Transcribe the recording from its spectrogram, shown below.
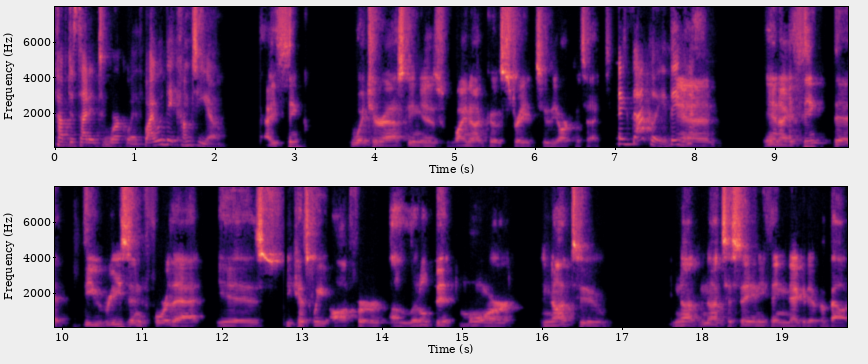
have decided to work with? Why would they come to you? I think what you're asking is why not go straight to the architect? Exactly. They and can- and I think that the reason for that is because we offer a little bit more, not to not not to say anything negative about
